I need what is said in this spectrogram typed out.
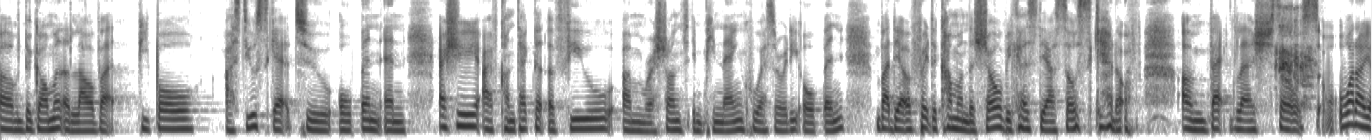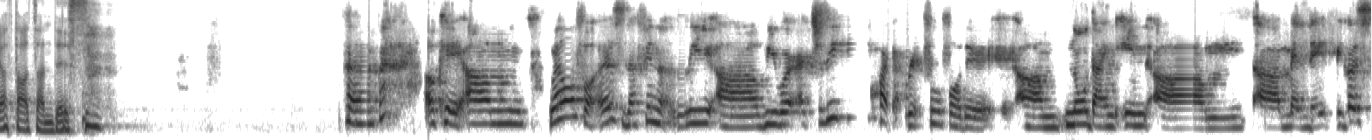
um, the government allow, but people are still scared to open. And actually, I've contacted a few um, restaurants in Penang who has already opened, but they're afraid to come on the show because they are so scared of um, backlash. So, so, what are your thoughts on this? okay. Um, well, for us, definitely, uh, we were actually quite grateful for the um, no dine in um, uh, mandate because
